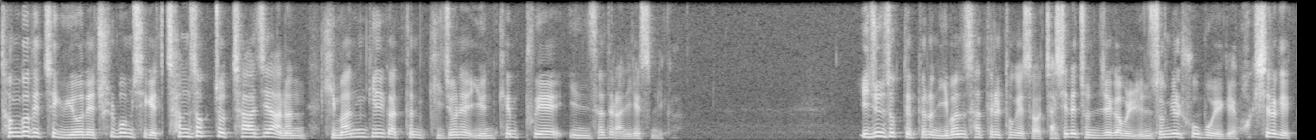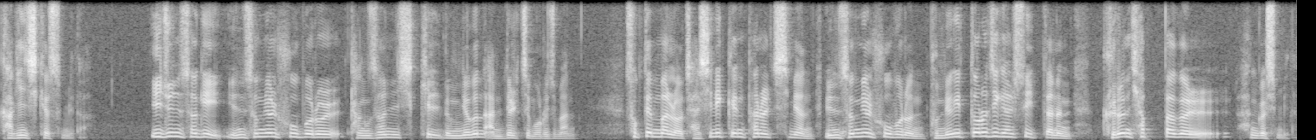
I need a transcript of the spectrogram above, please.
선거대책위원회 출범식에 참석조차 하지 않은 김한길 같은 기존의 윤캠프의 인사들 아니겠습니까 이준석 대표는 이번 사태를 통해서 자신의 존재감을 윤석열 후보에게 확실하게 각인시켰습니다. 이준석이 윤석열 후보를 당선시킬 능력은 안 될지 모르지만 속된 말로 자신이 깽판을 치면 윤석열 후보는 분명히 떨어지게 할 수 있다는 그런 협박을 한 것입니다.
